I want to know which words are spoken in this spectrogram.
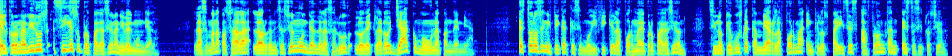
El coronavirus sigue su propagación a nivel mundial. La semana pasada, la Organización Mundial de la Salud lo declaró ya como una pandemia. Esto no significa que se modifique la forma de propagación, sino que busca cambiar la forma en que los países afrontan esta situación.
